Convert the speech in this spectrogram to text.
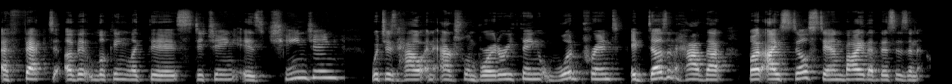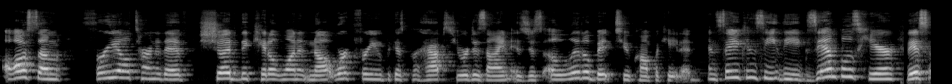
effect of it looking like the stitching is changing which is how an actual embroidery thing would print. It doesn't have that, but I still stand by that this is an awesome free alternative should the Kittl one not work for you because perhaps your design is just a little bit too complicated. And so you can see the examples here. This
